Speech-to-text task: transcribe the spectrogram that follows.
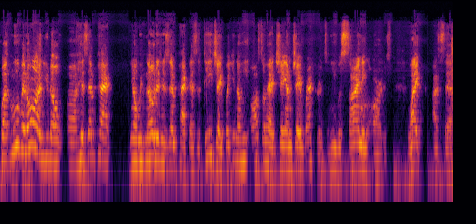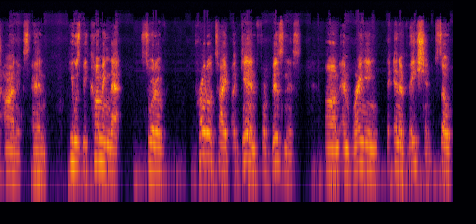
but moving on, you know, uh, his impact. You know, we've noted his impact as a DJ, but you know, he also had JMJ Records, and he was signing artists, like I said, Onyx, and he was becoming that sort of prototype again for business um, and bringing the innovation. So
